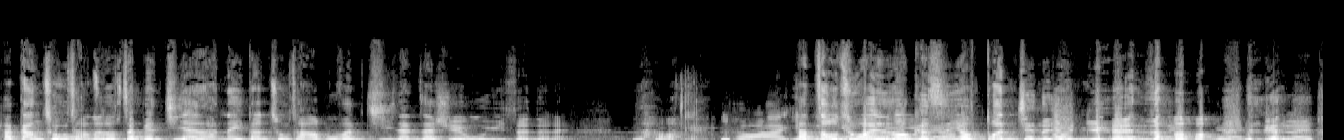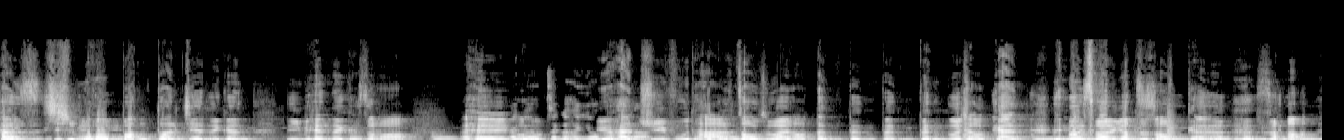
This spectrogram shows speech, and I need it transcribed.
他刚出场的时候，这边既然他那一段出场的部分，既然在学吴宇森的呢。知道吗？有啊，他走出来的时候，可是用断剑的音乐，你知道吗？那个汉斯季默帮断剑那个里面那个什么，哎，我们这个很有约翰屈服塔走出来，然后噔噔噔噔，我想要干，你为什么要用这首歌？知道吗？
